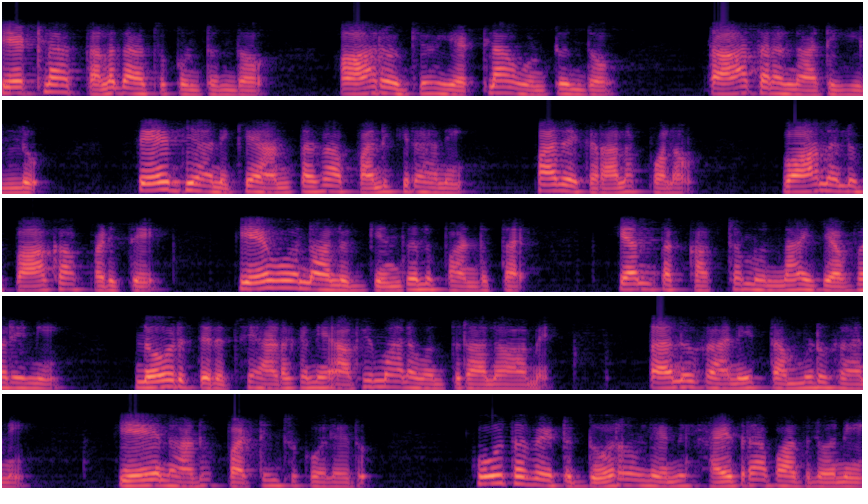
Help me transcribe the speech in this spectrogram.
ఎట్లా తలదాచుకుంటుందో ఆరోగ్యం ఎట్లా ఉంటుందో తాతల నాటి ఇల్లు సేద్యానికి అంతగా పనికిరాని పదెకరాల పొలం వానలు బాగా పడితే ఏవో నాలుగు గింజలు పండుతాయి. ఎంత కష్టమున్నా ఎవ్వరిని నోరు తెరిచి అడగని అభిమానవంతురాలు ఆమె. తను గాని తమ్ముడు గాని ఏనాడు పట్టించుకోలేదు. కూతవేటు దూరం లేని హైదరాబాద్లోని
